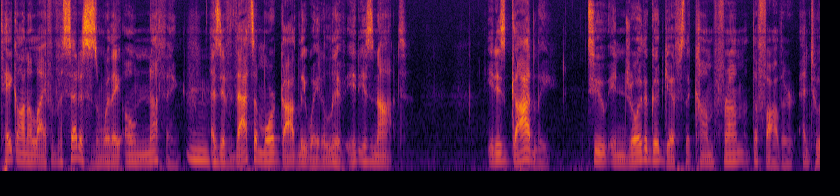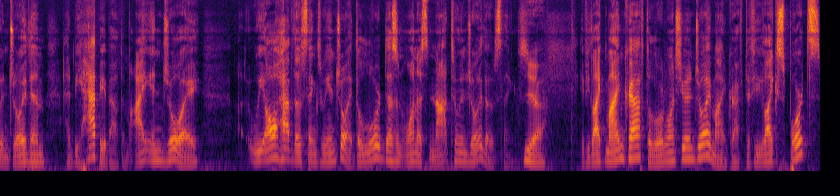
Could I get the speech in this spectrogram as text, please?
take on a life of asceticism where they own nothing mm. as if that's a more godly way to live. It is not. It is godly to enjoy the good gifts that come from the Father and to enjoy them and be happy about them. I enjoy, we all have those things we enjoy. The Lord doesn't want us not to enjoy those things. Yeah. If you like Minecraft, the Lord wants you to enjoy Minecraft. If you like sports,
